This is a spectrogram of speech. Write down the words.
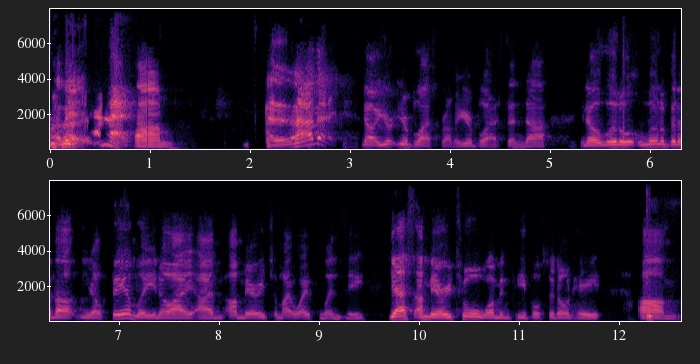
love it. um, I love it. No, you're you're blessed, brother. You're blessed, and uh, you know, a little little bit about you know family. You know, I I'm, I'm married to my wife Lindsay. Yes, I'm married to a woman, people, so don't hate. Um,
